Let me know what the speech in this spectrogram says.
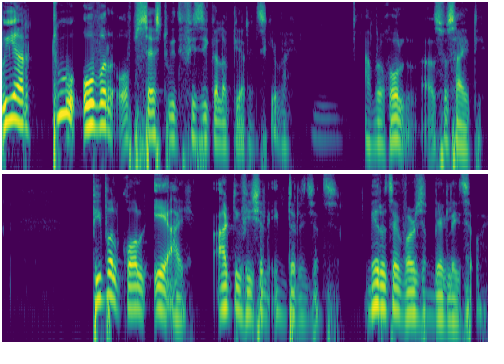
we are too over obsessed with physical appearance के भाइ? हाम्रो whole society people call AI artificial intelligence मेरो चाहिँ भर्जन बेग्लै छ भाइ।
